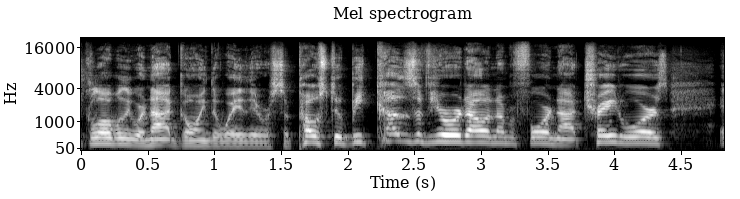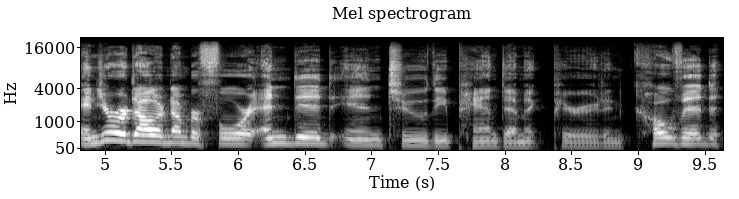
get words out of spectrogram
globally were not going the way they were supposed to because of Eurodollar number four, not trade wars. And Eurodollar number four ended into the pandemic period and COVID.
